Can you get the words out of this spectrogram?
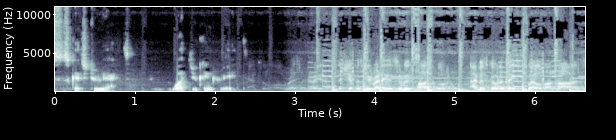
Sketch to React, what you can create. The ship must be ready as soon as possible. I must go to base 12 on Mars.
